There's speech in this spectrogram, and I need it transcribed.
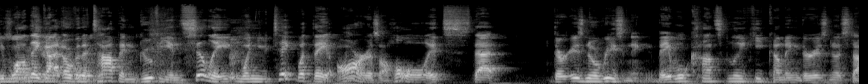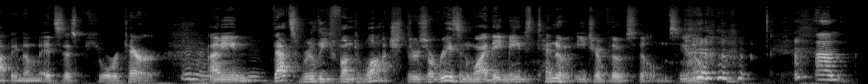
While they got over the top and goofy and silly, when you take what they are as a whole, it's that there is no reasoning. They will constantly keep coming. There is no stopping them. It's just pure terror. I mean, that's really fun to watch. There's a reason why they made ten of each of those films. You know, Um,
